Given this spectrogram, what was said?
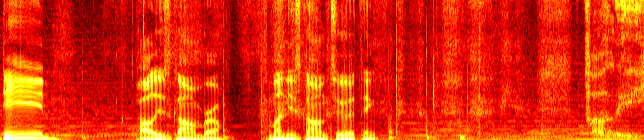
Did. Paulie's gone, bro. Money's gone too, I think. Paulie.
